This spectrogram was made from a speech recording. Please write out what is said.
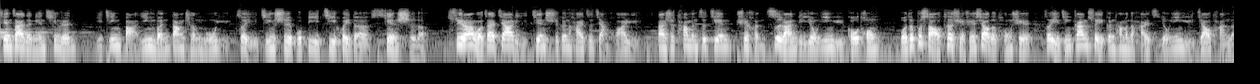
现在的年轻人已经把英文当成母语，这已经是不必忌讳的现实了。虽然我在家里坚持跟孩子讲华语，但是他们之间却很自然地用英语沟通。我的不少特选学校的同学，则已经干脆跟他们的孩子用英语交谈了。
